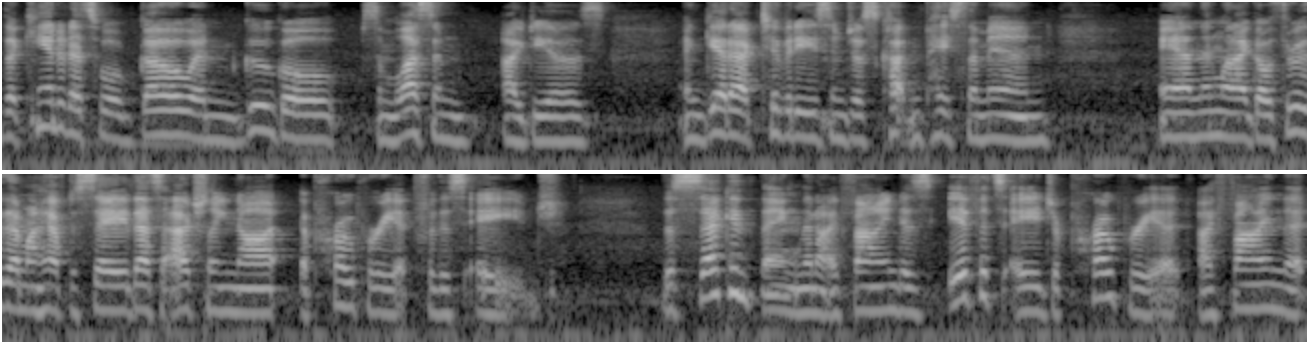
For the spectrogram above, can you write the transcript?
the candidates will go and Google some lesson ideas and get activities and just cut and paste them in and then when I go through them, I have to say that's actually not appropriate for this age. The second thing that I find is if it's age appropriate, I find that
